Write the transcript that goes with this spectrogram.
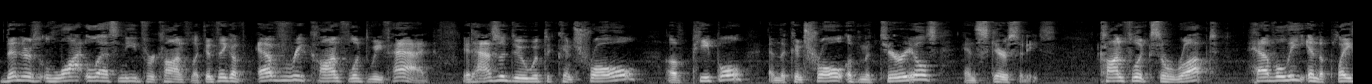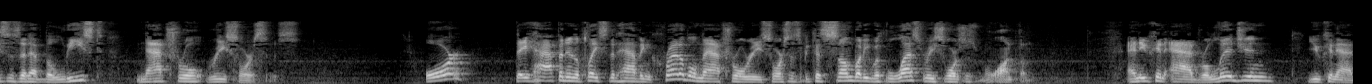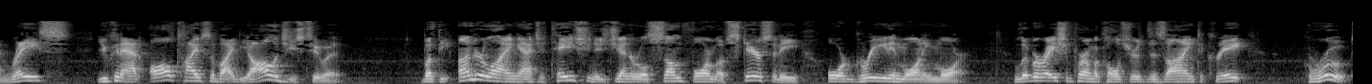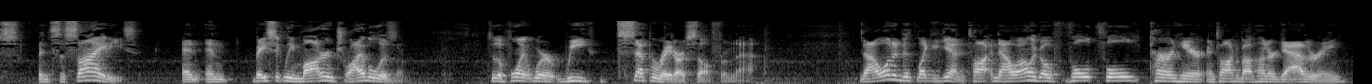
then there's a lot less need for conflict. And think of every conflict we've had. It has to do with the control of people and the control of materials and scarcities. Conflicts erupt heavily in the places that have the least natural resources. Or they happen in the places that have incredible natural resources because somebody with less resources want them. And you can add religion, you can add race, you can add all types of ideologies to it, but the underlying agitation is general some form of scarcity or greed in wanting more. Liberation permaculture is designed to create groups and societies and, and basically modern tribalism to the point where we separate ourselves from that. Now I wanted to like again talk. Now I want to go full full turn here and talk about hunter gathering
